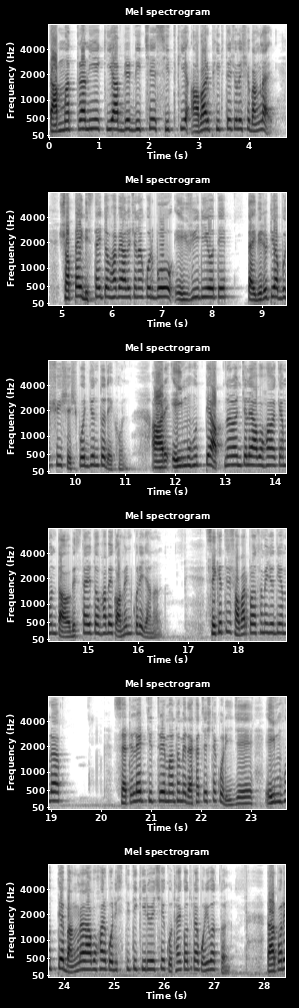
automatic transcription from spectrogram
তাপমাত্রা নিয়ে কি আপডেট দিচ্ছে? শীত কি আবার ফিরতে চলেছে বাংলায়? সবটাই বিস্তারিতভাবে আলোচনা করব এই ভিডিওতে। তাই ভিডিওটি অবশ্যই শেষ পর্যন্ত দেখুন। আর এই মুহূর্তে আপনার অঞ্চলে আবহাওয়া কেমন, তাও বিস্তারিতভাবে কমেন্ট করে জানান। সেক্ষেত্রে সবার প্রথমে যদি আমরা স্যাটেলাইট চিত্রের মাধ্যমে দেখার চেষ্টা করি যে এই মুহূর্তে বাংলার আবহাওয়ার পরিস্থিতি কী রয়েছে, কোথায় কতটা পরিবর্তন তারপরে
